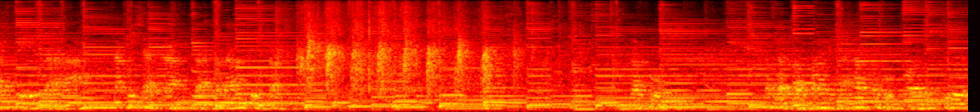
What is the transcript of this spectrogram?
ายสุธิดาเกษานักวิชาการสาธารณสุขครับครับผมลำดับต่อไปนะครับผมขอเรียนเชิญ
